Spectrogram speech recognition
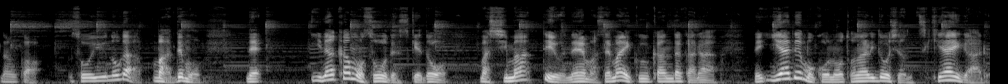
なんか、そういうのが、まあでも、ね、田舎もそうですけど、まあ島っていうね、まあ狭い空間だから、で嫌でもこの隣同士の付き合いがある。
